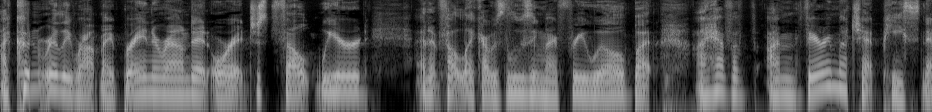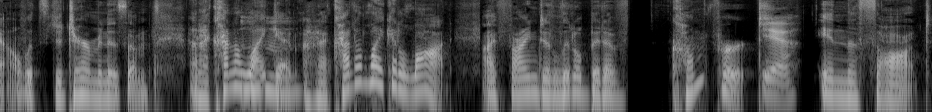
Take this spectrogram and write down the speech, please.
I couldn't really wrap my brain around it, or it just felt weird, and it felt like I was losing my free will. But I have a I'm very much at peace now with determinism, and I kind of like it, and I kind of like it a lot. I find a little bit of comfort Yeah, in the thought,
